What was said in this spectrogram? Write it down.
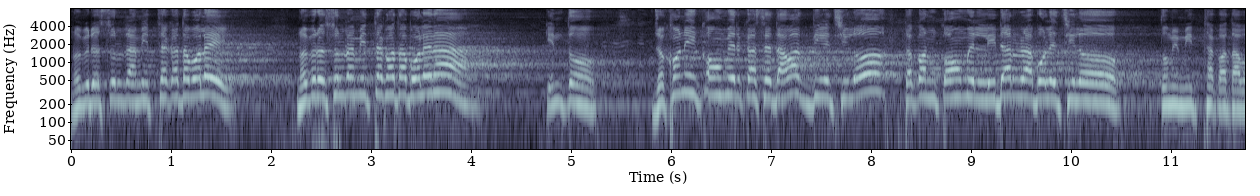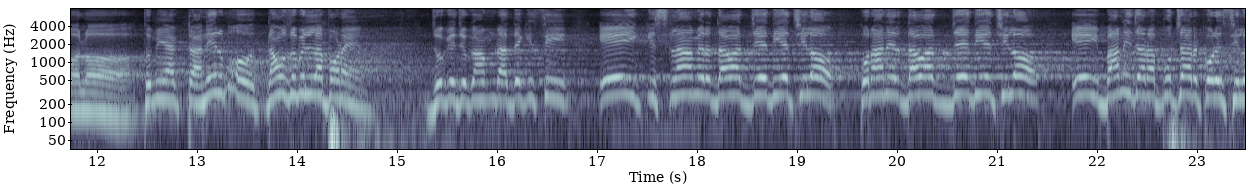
নবী রসুলরা মিথ্যা কথা বলে। নবী রসুলরা মিথ্যা কথা বলে না। কিন্তু যখনই কৌমের কাছে দাওয়াত দিয়েছিল, তখন কৌমের লিডাররা বলেছিল, তুমি মিথ্যা কথা বলো, তুমি একটা নির্বোধ, নাউজুবিল্লাহ পড়েন। যুগে যুগে আমরা দেখেছি, এই ইসলামের দাওয়াত যে দিয়েছিল, কোরআনের দাওয়াত যে দিয়েছিল, এই বাণী যারা প্রচার করেছিল,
